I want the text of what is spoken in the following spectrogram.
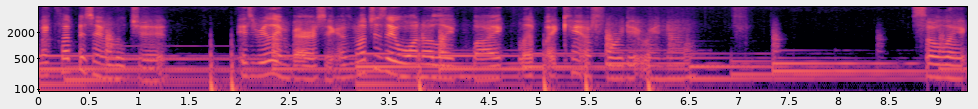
my clip isn't legit. It's really embarrassing. As much as I want to like buy clip I can't afford it right now. So like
